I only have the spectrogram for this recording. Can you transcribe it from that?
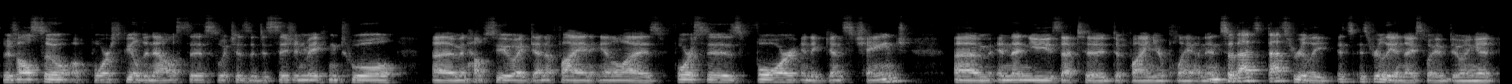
there's also a force field analysis, which is a decision-making tool. Um, it helps you identify and analyze forces for and against change. Um, and then you use that to define your plan. And so that's that's really it's it's really a nice way of doing it.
